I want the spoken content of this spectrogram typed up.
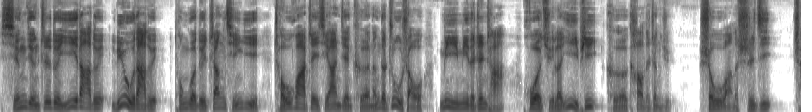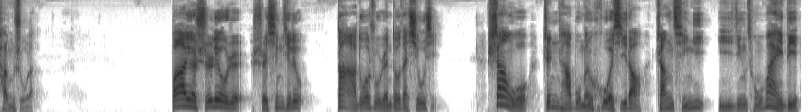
刑警支队一大队、六大队。通过对张琴义筹划这起案件可能的助手秘密的侦查，获取了一批可靠的证据，收网的时机成熟了。八月十六日是星期六，大多数人都在休息。上午，侦查部门获悉到张琴义已经从外地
